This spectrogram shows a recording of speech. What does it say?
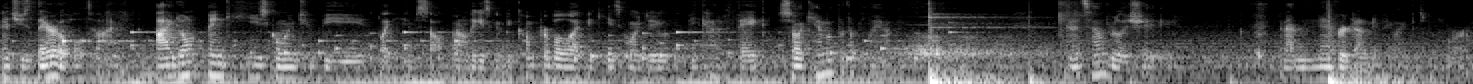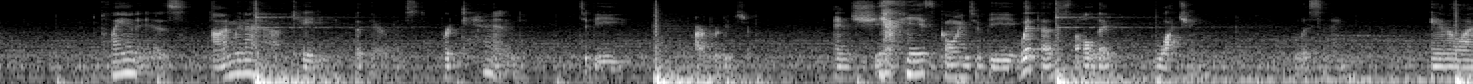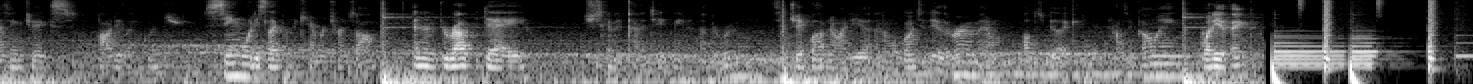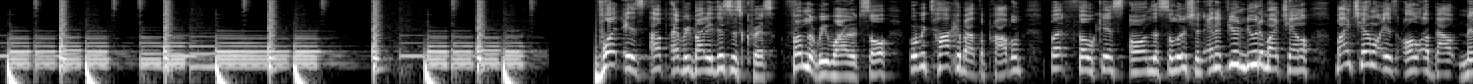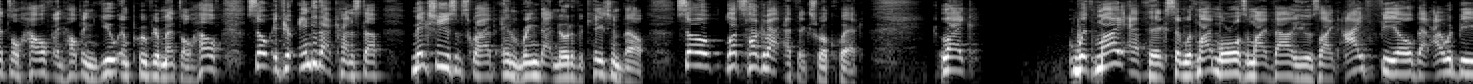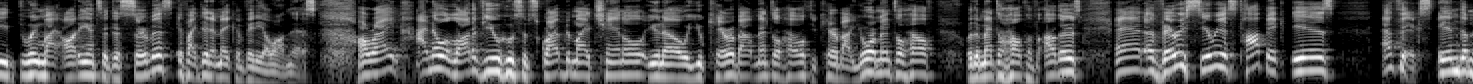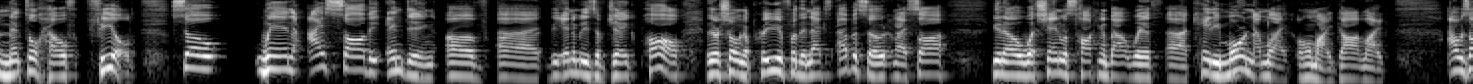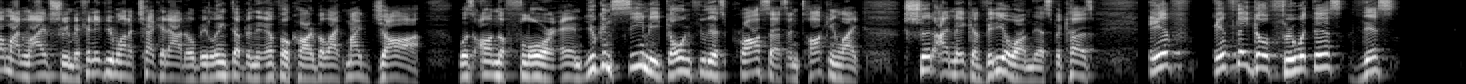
and she's there the whole time. I don't think he's going to be like himself. I don't think he's going to be comfortable. I think he's going to be kind of fake. So I came up with a plan. And it sounds really shady. And I've never done anything like this before. The plan is I'm going to have Kati, the therapist, pretend to be our producer. And she's going to be with us the whole day, watching, listening, analyzing Jake's body language, seeing what he's like when the camera turns off, and then throughout the day, she's gonna kind of take me in another room. So Jake will have no idea, and then we'll go into the other room, and I'll just be like, how's it going? What do you think? What is up everybody? This is Chris from The Rewired Soul where we talk about the problem but focus on the solution. And if you're new to my channel, my channel is all about mental health and helping you improve your mental health. So if you're into that kind of stuff, make sure you subscribe and ring that notification bell. So let's talk about ethics real quick. Like, with my ethics and with my morals and my values, like I feel that I would be doing my audience a disservice if I didn't make a video on this, all right? I know a lot of you who subscribe to my channel, you know, you care about mental health, you care about your mental health or the mental health of others, and a very serious topic is ethics in the mental health field. So when I saw the ending of uh, The Enemies of Jake Paul, they were showing a preview for the next episode, and I saw you know, what Shane was talking about with uh, Kati Morton, I'm like, oh my God, like, I was on my live stream. If any of you wanna check it out, it'll be linked up in the info card, but like my jaw was on the floor and you can see me going through this process and talking like, should I make a video on this? Because if, if they go through with this, this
